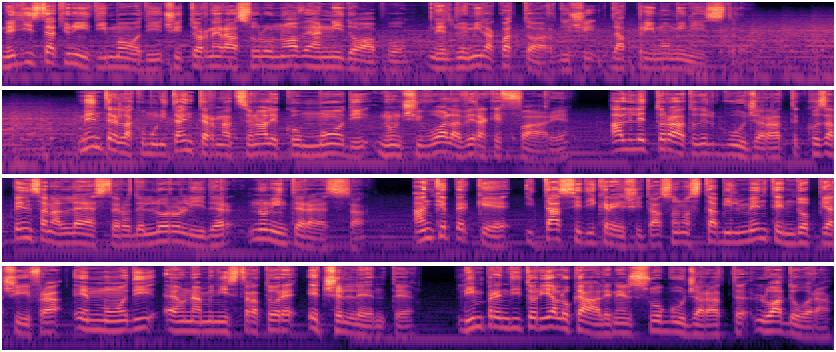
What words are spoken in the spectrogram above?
Negli Stati Uniti Modi ci tornerà solo nove anni dopo, nel 2014, da primo ministro. Mentre la comunità internazionale con Modi non ci vuole avere a che fare, all'elettorato del Gujarat cosa pensano all'estero del loro leader non interessa, anche perché i tassi di crescita sono stabilmente in doppia cifra e Modi è un amministratore eccellente. L'imprenditoria locale nel suo Gujarat lo adora.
